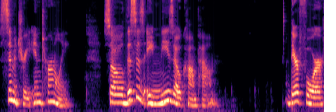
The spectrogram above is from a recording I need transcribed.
symmetry internally. So this is a meso compound. Therefore,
